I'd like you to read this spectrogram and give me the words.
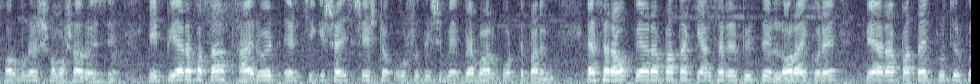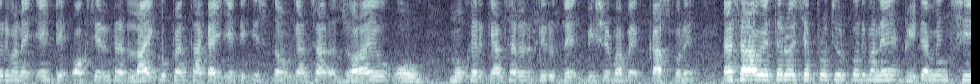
হরমোনের সমস্যা রয়েছে। এই পেয়ারা পাতা থাইরয়েড এর চিকিৎসায় শ্রেষ্ঠ ওষুধ হিসেবে ব্যবহার করতে পারেন। এছাড়াও পেয়ারা পাতা ক্যান্সারের বিরুদ্ধে লড়াই করে পেয়ারা পাতায় প্রচুর পরিমাণে অ্যান্টি অক্সিডেন্টের লাইকোপেন থাকায় এটি স্তন ক্যান্সার, জরায়ু ও মুখের ক্যান্সারের বিরুদ্ধে বিশেষভাবে কাজ করে। এছাড়াও এতে রয়েছে প্রচুর পরিমাণে ভিটামিন সি,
